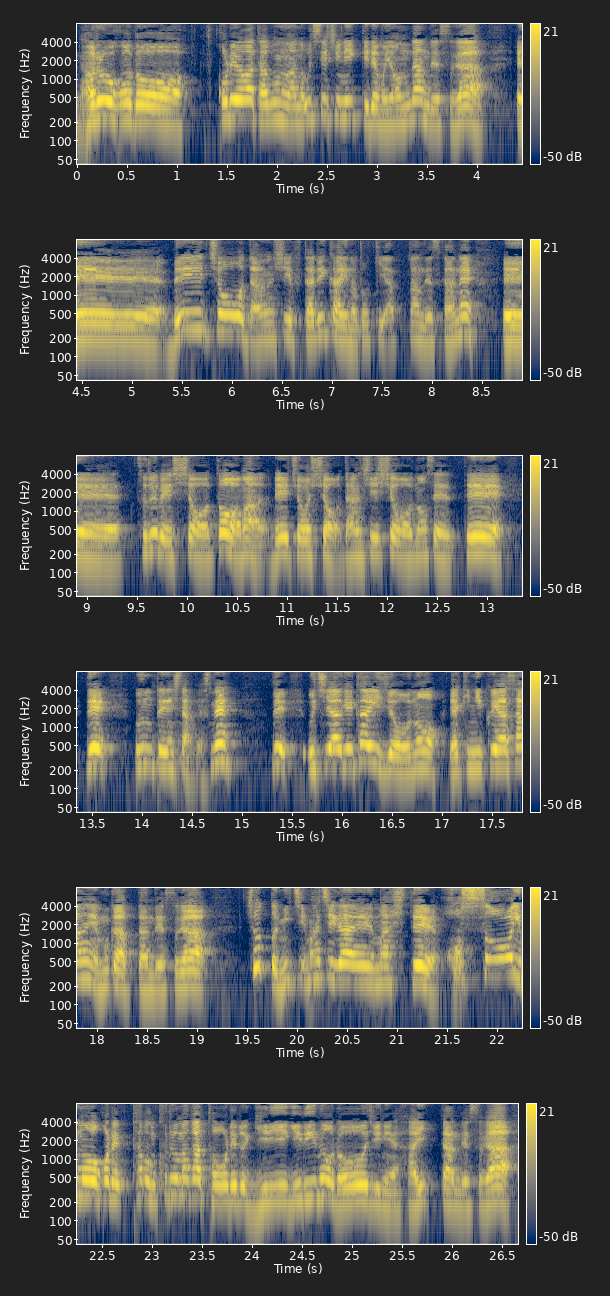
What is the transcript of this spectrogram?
なるほど。これは多分、あの、内弟子日記でも読んだんですが、えー、米朝男子二人会の時やったんですかね。えー、鶴瓶師匠と、まあ、米朝師匠、男子師匠を乗せて、で、運転したんですね。で、打ち上げ会場の焼肉屋さんへ向かったんですが、ちょっと道間違えまして、細いもうこれ多分車が通れるギリギリの路地に入ったんですが、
